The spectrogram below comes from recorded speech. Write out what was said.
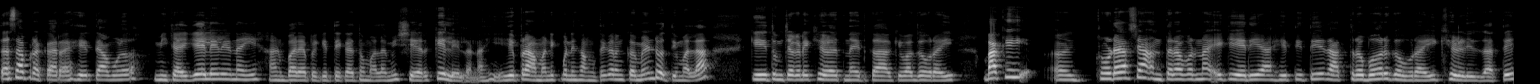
तसा प्रकार आहे त्यामुळं मी काही गेलेले नाही आणि बऱ्यापैकी ते काय तुम्हाला मी शेअर केलेलं नाही. हे प्रामाणिकपणे सांगते कारण कमेंट होती मला की तुमच्याकडे खेळत नाहीत का किंवा गौराई? बाकी थोड्याशा अंतरावर ना एक एरिया आहे तिथे रात्रभर गौराई खेळली जाते.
